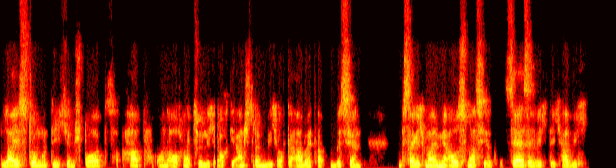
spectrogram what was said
Leistung, die ich im Sport habe und auch natürlich auch die Anstrengung, die ich auf der Arbeit habe, ein bisschen, sage ich mal, mir ausmassiert. Sehr, sehr wichtig, habe ich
